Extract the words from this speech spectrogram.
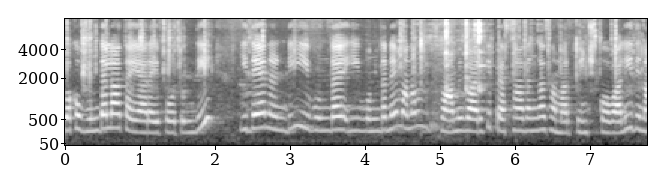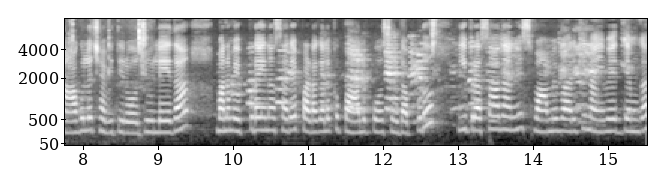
ఒక ఉండలా తయారైపోతుంది. ఇదేనండి ఈ ఉండ ఈ ఉండనే మనం స్వామివారికి ప్రసాదంగా సమర్పించుకోవాలి. ఇది నాగుల చవితి రోజు లేదా మనం ఎప్పుడైనా సరే పడగలకు పాలు పోసేటప్పుడు ఈ ప్రసాదాన్ని స్వామివారికి నైవేద్యంగా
